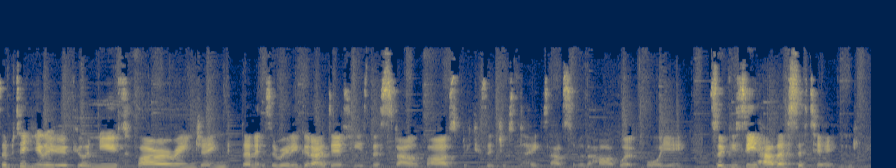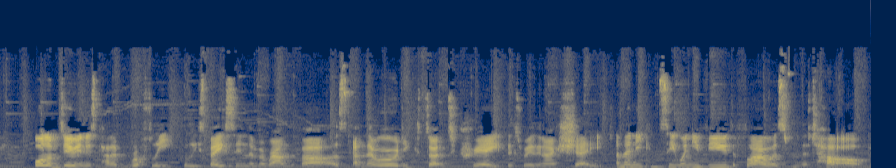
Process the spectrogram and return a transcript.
So particularly if you're new to flower arranging, then it's a really good idea to use this style of vase because it just takes out some of the hard work for you. So if you see how they're sitting, all I'm doing is kind of roughly equally spacing them around the vase and they're already starting to create this really nice shape. And then you can see when you view the flowers from the top,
